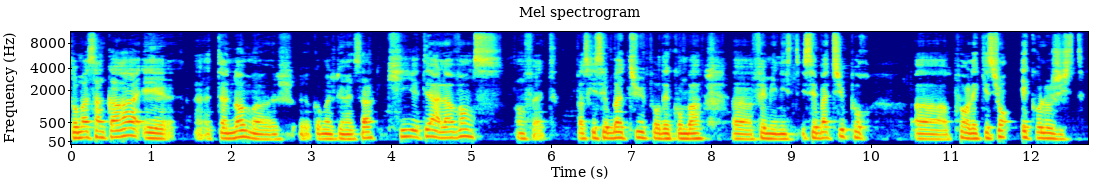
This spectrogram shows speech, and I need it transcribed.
Thomas Sankara est, est un homme, je, comment je dirais ça, qui était à l'avance en fait, parce qu'il s'est battu pour des combats euh, féministes. Il s'est battu pour euh, pour les questions écologistes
